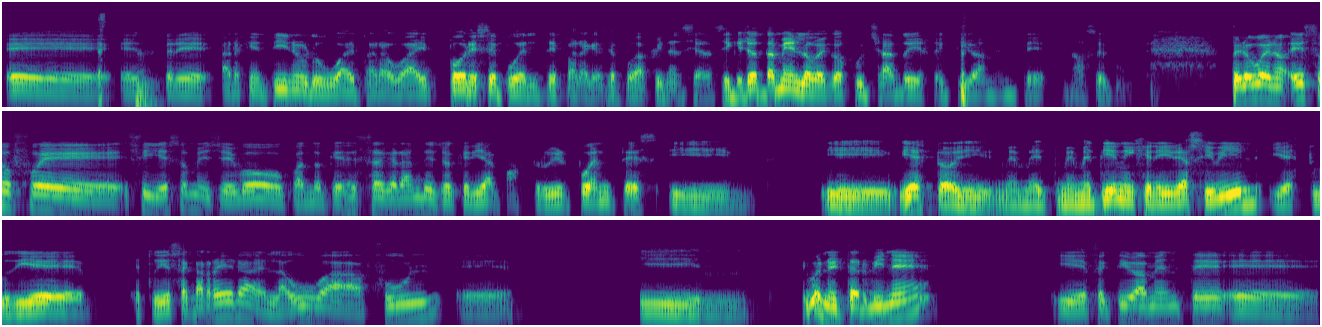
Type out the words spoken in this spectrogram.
eh, entre Argentina, Uruguay, Paraguay por ese puente para que se pueda financiar. Así que yo también lo vengo escuchando y efectivamente no se cumple. Pero bueno, eso fue, sí, eso me llevó, cuando quedé ser grande yo quería construir puentes y, y, esto, y me, metí en ingeniería civil y estudié, estudié esa carrera en la UBA full eh, y, bueno, y terminé y efectivamente eh,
